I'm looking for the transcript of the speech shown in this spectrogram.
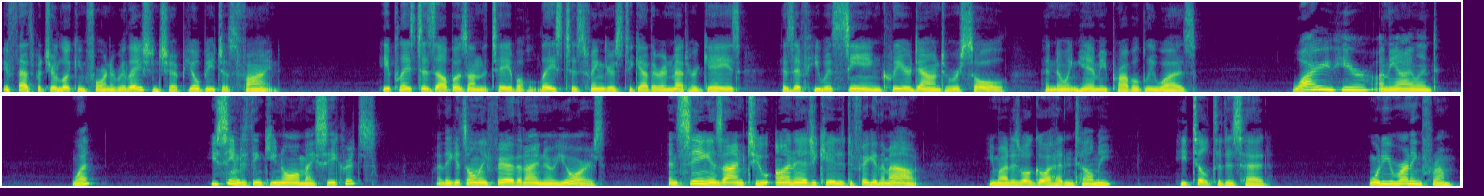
If that's what you're looking for in a relationship, you'll be just fine. He placed his elbows on the table, laced his fingers together, and met her gaze as if he was seeing clear down to her soul, and knowing him, he probably was. Why are you here on the island? What? You seem to think you know all my secrets. I think it's only fair that I know yours. And seeing as I'm too uneducated to figure them out, you might as well go ahead and tell me. He tilted his head. What are you running from?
